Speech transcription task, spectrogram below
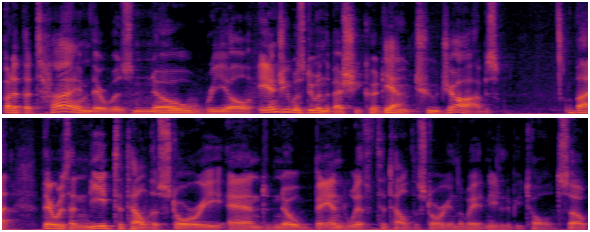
But at the time, there was no real. Angie was doing the best she could to Yeah. do two jobs but there was a need to tell the story and no bandwidth to tell the story in the way it needed to be told. So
